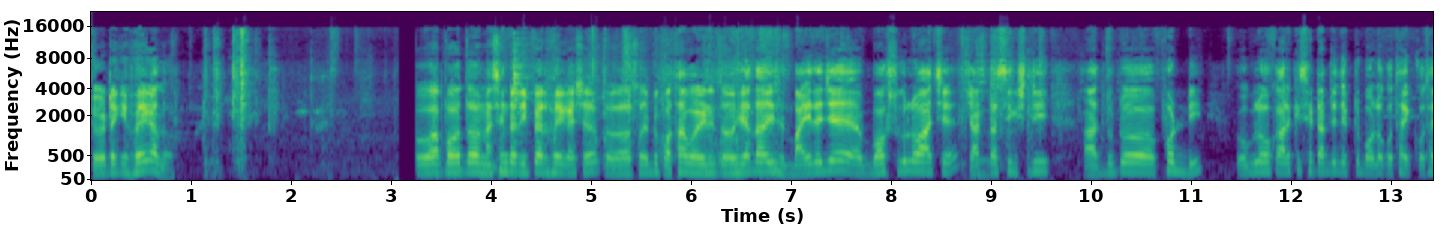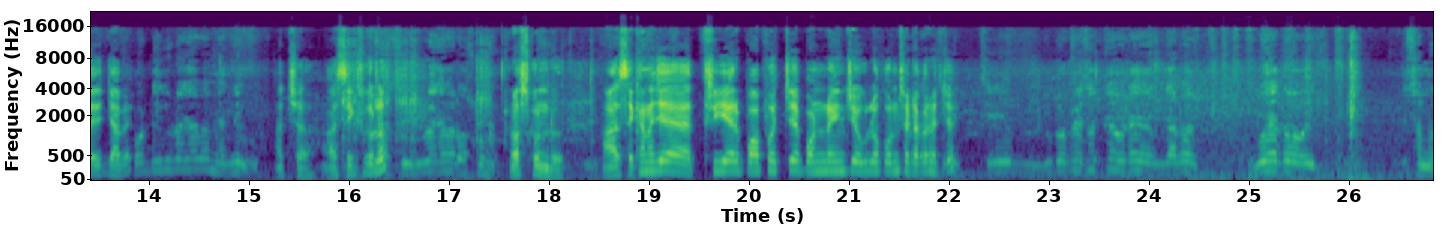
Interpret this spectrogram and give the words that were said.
তো এটা কি হয়ে গেল? তো আপাতত মেশিনটা রিপেয়ার হয়ে গেছে তো দাদার সাথে একটু কথা বলিনি। তো হিয়াদা এই বাইরে যে বক্সগুলো আছে চারটা সিক্স ডি আর দুটো ফোর ডি ওগুলো আর কি সেট আপ যদি একটু বলো কোথায় কোথায় যাবে? আচ্ছা আর সিক্সগুলো রসকুন্ডু। আর সেখানে যে থ্রি এর পপ হচ্ছে পনেরো ইঞ্চি ওগুলো কোন সেট হচ্ছে? থ্রি দুটো বেস হচ্ছে ওটা যাবে ওই সামনে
